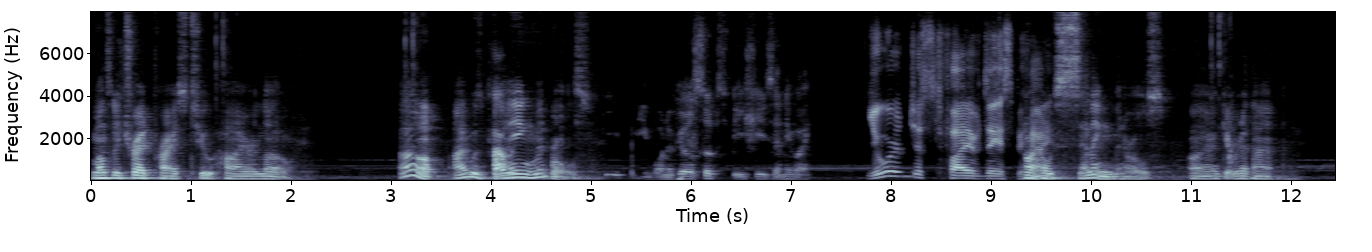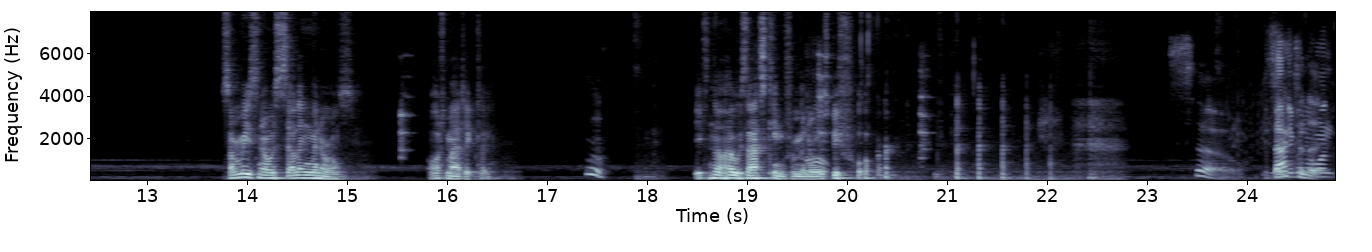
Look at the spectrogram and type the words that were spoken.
Monthly trade price too high or low? Oh, I was How- buying minerals. Be one of your subspecies anyway. You were just five days Oh, I was selling minerals. Oh, I'll get rid of that. some reason I was selling minerals. Automatically. Hmm. Even though I was asking for minerals before. So, Does back to anyone the. want?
